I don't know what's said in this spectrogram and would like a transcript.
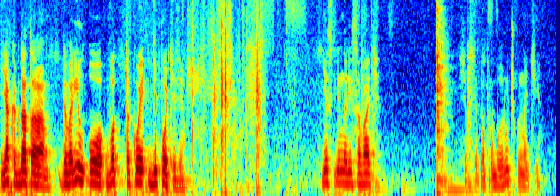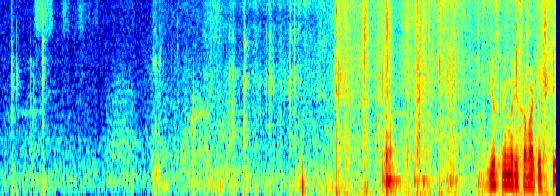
я когда-то говорил о вот такой гипотезе. Если нарисовать, сейчас я попробую ручку найти. Если нарисовать очки,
